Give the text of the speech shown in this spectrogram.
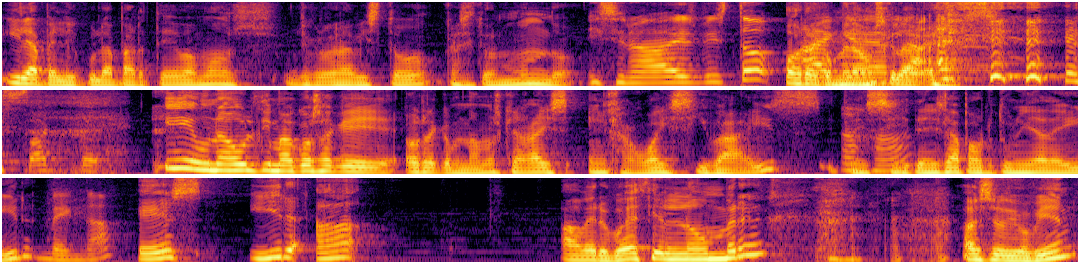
Y la película, aparte, vamos, yo creo que la ha visto casi todo el mundo. Y si no la habéis visto, Os hay recomendamos que la veáis. Exacto. Y una última cosa que os recomendamos que hagáis en Hawái si vais, Ajá. si tenéis la oportunidad de ir, Venga. es ir a. A ver, voy a decir el nombre. A ver si lo digo bien.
